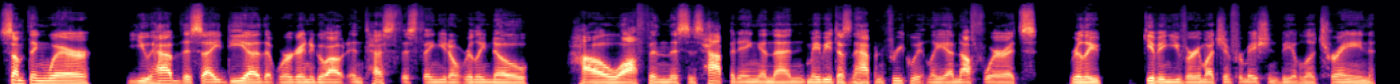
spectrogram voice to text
something where you have this idea that we're going to go out and test this thing? You don't really know how often this is happening. And then maybe it doesn't happen frequently enough where it's really giving you very much information to be able to train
